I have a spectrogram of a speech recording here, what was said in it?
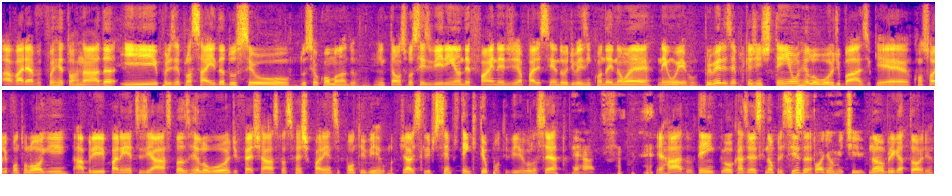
a variável que foi retornada e, por exemplo, a saída do seu, do seu comando. Então, se vocês virem undefined aparecendo de vez em quando, aí não é nenhum erro. O primeiro exemplo que a gente tem é um Hello World básico, que é console.log, abre parênteses e aspas, Hello World, fecha aspas, fecha parênteses, ponto e vírgula. JavaScript sempre tem que ter o ponto e vírgula, certo? Errado. Errado? Tem ocasiões que não precisa? Você pode omitir Não é obrigatório.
